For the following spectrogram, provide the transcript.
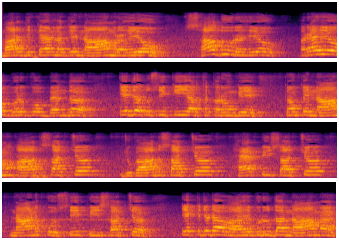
ਮਹਾਰਾਜ ਕਹਿਣ ਲੱਗੇ, ਨਾਮ ਰਹਿਓ, ਸਾਧੂ ਰਹਿਓ ਰਹਿਓ ਗੁਰ ਗੋਬਿੰਦ। ਇਹਦਾ ਤੁਸੀਂ ਕੀ ਅਰਥ ਕਰੋਗੇ? ਕਿਉਂਕਿ ਨਾਮ ਆਦ ਸੱਚ, ਜੁਗਾਦ ਸੱਚ ਹੈਪੀ ਸੱਚ ਨਾਨਕ ਹੋਸੀ ਪੀ ਸੱਚ, ਇੱਕ ਜਿਹੜਾ ਵਾਹਿਗੁਰੂ ਦਾ ਨਾਮ ਹੈ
